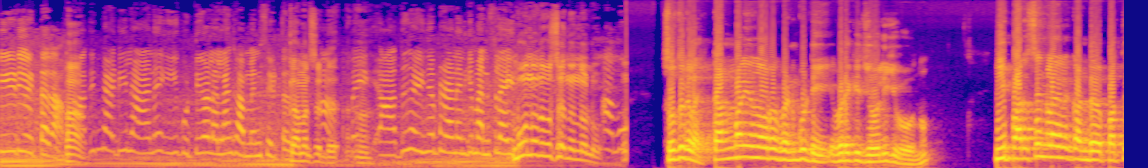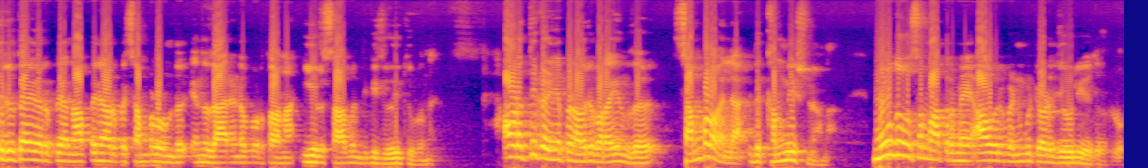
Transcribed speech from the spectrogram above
വീഡിയോ ഇട്ടതാ. ആ. കുട്ടികളെല്ലാം കമന്റ്സ് ഇട്ടത്. കമന്റ്സ് ഇട്ട്. അത് കഴിഞ്ഞപ്പോഴാണ് എനിക്ക് മനസ്സിലായി മൂന്ന് ദിവസം നിന്നുള്ളൂ. സുഹൃത്തുക്കളെ കൺമണി എന്ന് പറയുന്ന പെൺകുട്ടി ഇവിടേക്ക് ജോലിക്ക് പോകുന്നു. ഈ പരസ്യങ്ങളെല്ലാം കണ്ട് പത്തിരുപത്തായിരം റുപ്യ നാൽപ്പതിനായിരം റുപ്യ ശമ്പളം ഉണ്ട് എന്ന ധാരണയുടെ പുറത്താണ് ഈ ഒരു സ്ഥാപനത്തിലേക്ക് ജോലിക്ക് പോകുന്നത്. അവിടെ എത്തിക്കഴിഞ്ഞപ്പോഴാണ് അവർ പറയുന്നത് ശമ്പളമല്ല ഇത് കമ്മീഷനാണ്. മൂന്ന് ദിവസം മാത്രമേ ആ ഒരു പെൺകുട്ടിയോട് ജോലി ചെയ്തിട്ടുള്ളൂ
